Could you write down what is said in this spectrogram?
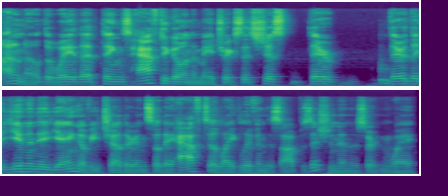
I don't know the way that things have to go in the Matrix, it's just they're they're the yin and the yang of each other, and so they have to like live in this opposition in a certain way,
